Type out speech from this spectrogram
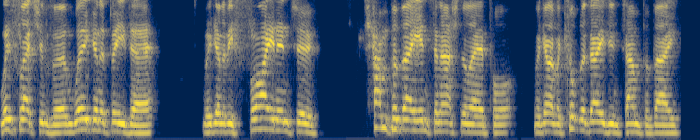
with Fletch and Vern. We're going to be there. We're going to be flying into Tampa Bay International Airport. We're going to have a couple of days in Tampa Bay.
